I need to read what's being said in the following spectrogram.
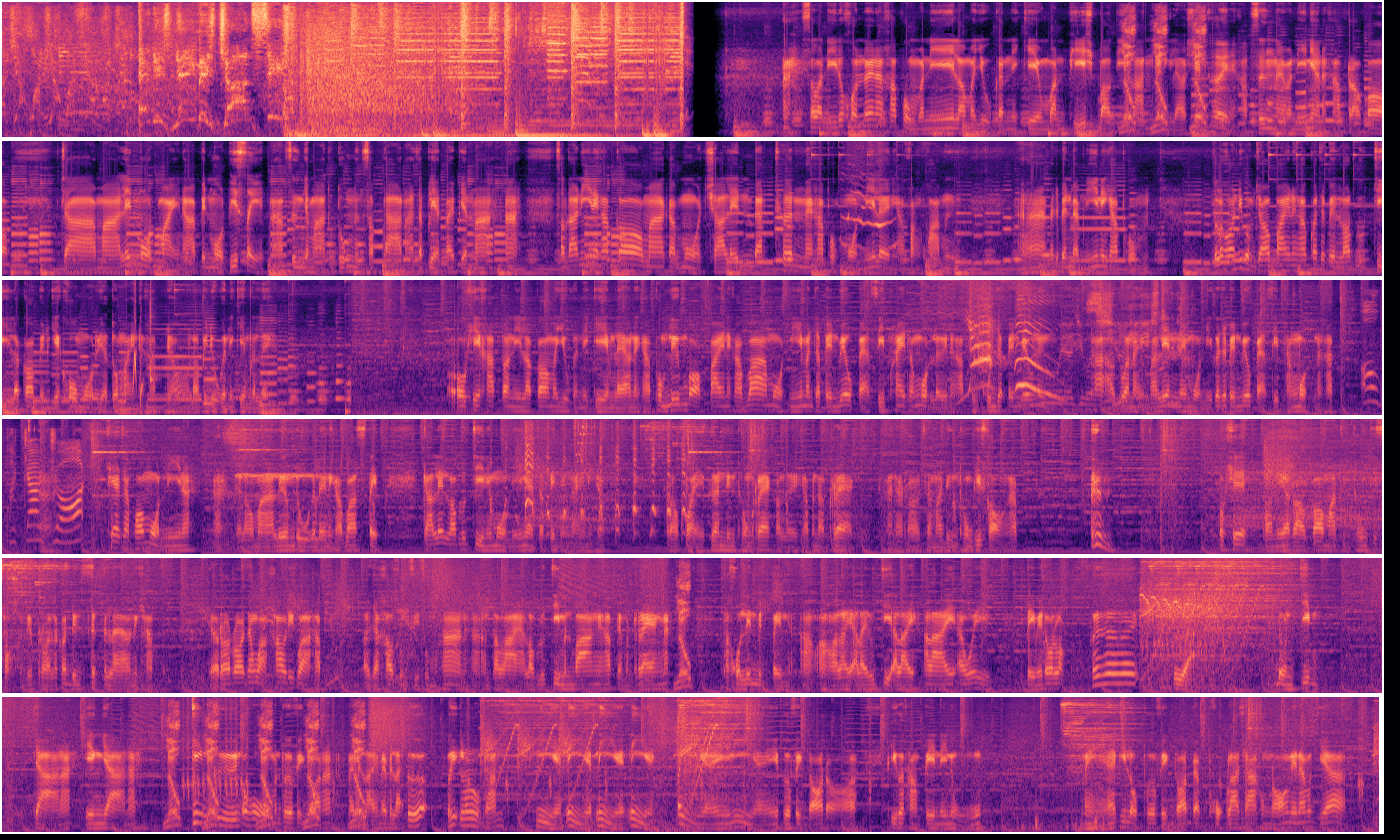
And his name is John C. อะสวัสดีทุกคนด้วยนะครับผมวันนี้เรามาอยู่กันในเกม One Piece Bounty Nope, Run กัน nope, อีกแล้วเช่น nope เคยนะครับ ซึ่งในวันนี้เนี่ยนะครับเราก็จะมาเล่นโหมดใหม่นะครับเป็นโหมดพิเศษนะครับซึ่งจะมาทุกๆ 1 สัปดาห์นะจะเปลี่ยนไปเปลี่ยนมาอะสัปดาห์นี้นะครับก็มากับโหมด Challenge Battle นะครับผมโหมดนี้เลยนะครับฝั่งขวามือ อ่าก็จะเป็นแบบนี้นะครับผมตัวละครที่ผมจะเอาไปนะครับ ก็จะเป็นลอตลูจิแล้วก็เป็นเกโคโมเรียตัวใหม่นะครับ เดี๋ยวเราไปดูกันในเกมกันเลย โอเคครับ ตอนนี้เราก็มาอยู่กันในเกมแล้วนะครับ ผมลืมบอกไปนะครับว่าโหมดนี้มันจะเป็นเวล 80 ให้ทั้งหมดเลยนะครับ ถึงคุณจะเป็นเวลหนึ่งถ้าเอาตัวไหนมาเล่นในโหมดนี้ก็จะเป็นเวล 80 ทั้งหมดนะครับ โอ้พระเจ้าจอร์ดแค่เฉพาะโหมดนี้นะอะเดี๋ยวเรามาเริ่มดูกันเลยนะครับว่าสเต็ปการเล่นล็อบลูจิในโหมดนี้เนี่ยจะเป็นยังไงนะครับ เราปล่อยเพื่อนดึงธงแรกก่อนเลยครับอันดับแรกอะเดี๋ยวเราจะมาดึงธงที่สองครับ โอเค ตอนนี้เราก็มาถึงธงที่สองกันเรียบร้อยแล้วก็ดึงเสร็จไปแล้วนะครับ เดี๋ยวเรารอจังหวะเข้าดีกว่าครับ เราจะเข้าสุ่มสี่สุ่มห้านะครับอันตรายล็อบลูจิมันบางนะครับ แต่มันแรงนะ Nope. ถ้าคนเล่นเป็นๆเนี่ยอ้าวอ้าวอะไรอะไรลูจิอะไรอะไรเอาเว้ยเตะไม่โดนหรอกเฮ้ยเฮ้ยเฮ้ยเอือโดนจิ้มอย่านะ เองอย่านะ Nope. จิ้ม Nope. คืนโอ้โห Nope. มันเพอร์เฟกต์แล้ว Nope. นะไม่เป็นไรไม่เป็นไรเออเฮ้ยเราหลบทันนี่ไงนี่ไงนี่ไงนี่ไงนี่ไงนี่ไงเพอร์เฟกต์ดอทหรอพี่ก็ทำเป็นในหนูแหมพี่หลบเพอร์เฟกต์ดอทแบบหกราชาของน้องเลยนะเมื่อกี้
